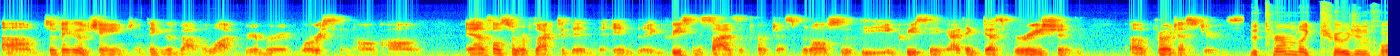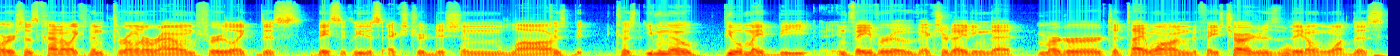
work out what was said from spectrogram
Um, so things have changed and things have gotten a lot grimmer and worse in Hong Kong. And that's also reflected in, in the increasing size of protests, but also the increasing, I think, desperation of protesters. The term like Trojan horse has kind of like been thrown around for like this basically this extradition law because even though people might be in favor of extraditing that murderer to Taiwan to face charges, mm. they don't want this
